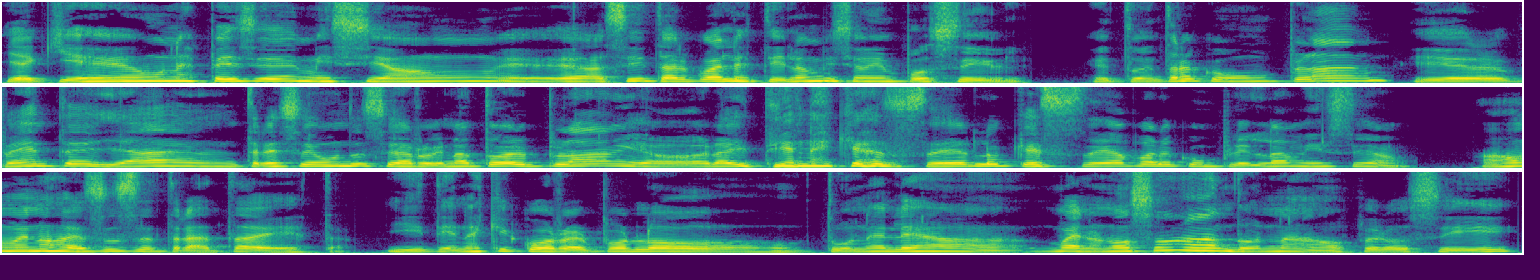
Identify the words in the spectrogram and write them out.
Y aquí es una especie de misión eh, así, tal cual, estilo Misión Imposible que tú entras con un plan y de repente ya en tres segundos se arruina todo el plan y ahora ahí tienes que hacer lo que sea para cumplir la misión. Más o menos de eso se trata esta. Y tienes que correr por los túneles, a... bueno, no son abandonados, pero sí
